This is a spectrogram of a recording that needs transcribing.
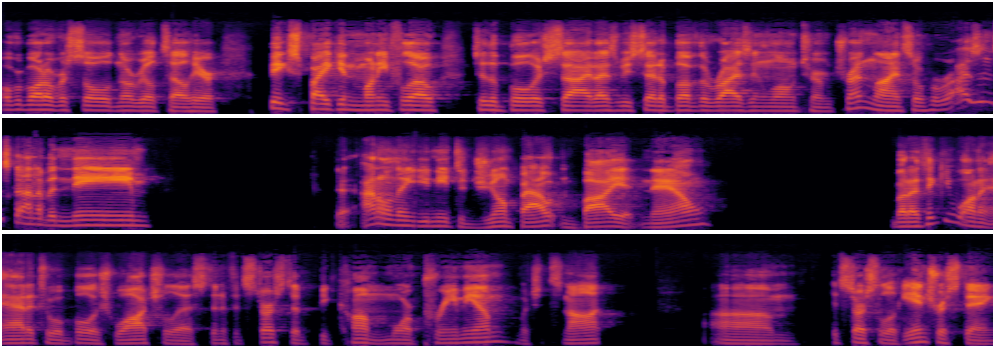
Overbought, oversold, no real tell here. Big spike in money flow to the bullish side, as we said, above the rising long-term trend line. So Horizon's kind of a name that I don't think you need to jump out and buy it now. But I think you want to add it to a bullish watch list. And if it starts to become more premium, which it's not, um, it starts to look interesting.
